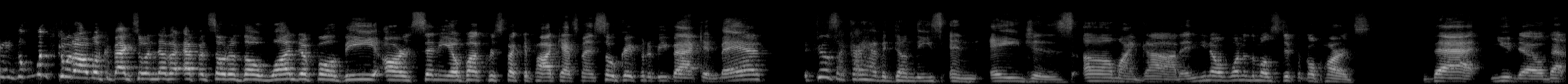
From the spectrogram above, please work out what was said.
guys, what's going on? Welcome back to another episode of the wonderful, the Arsenio Buck Perspective Podcast, man. So grateful to be back, and man, it feels like I haven't done these in ages. Oh my god! And you know, one of the most difficult parts that you know that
